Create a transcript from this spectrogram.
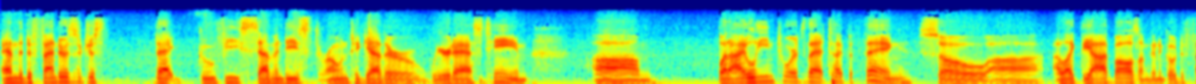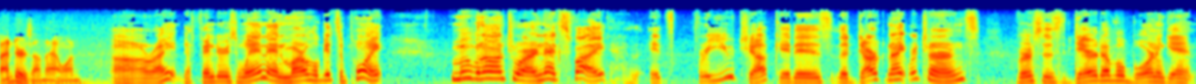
and the Defenders are just that goofy '70s thrown together weird ass team. Um, but I lean towards that type of thing, so uh, I like the oddballs. I'm going to go Defenders on that one. All right, defenders win, and Marvel gets a point. Moving on to our next fight, it's for you, Chuck. It is The Dark Knight Returns versus Daredevil Born Again.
